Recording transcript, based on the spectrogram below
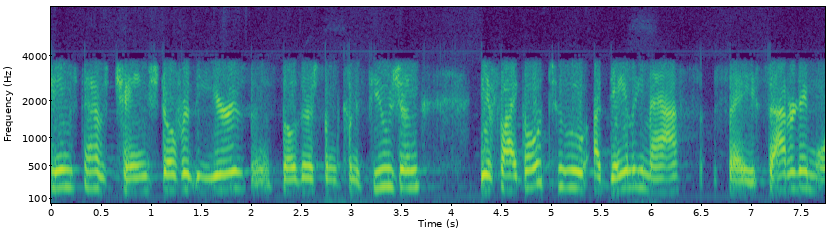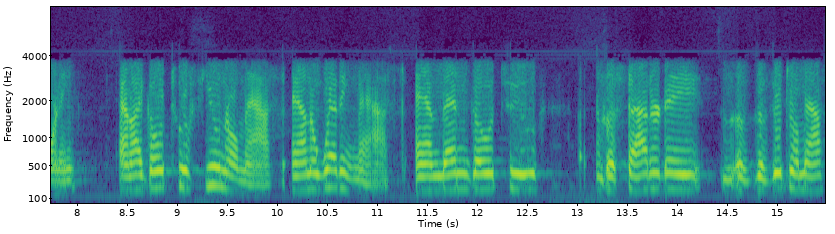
seems to have changed over the years, and so there's some confusion. If I go to a daily mass, say Saturday morning, and I go to a funeral mass and a wedding mass, and then go to the Saturday, the, the vigil mass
